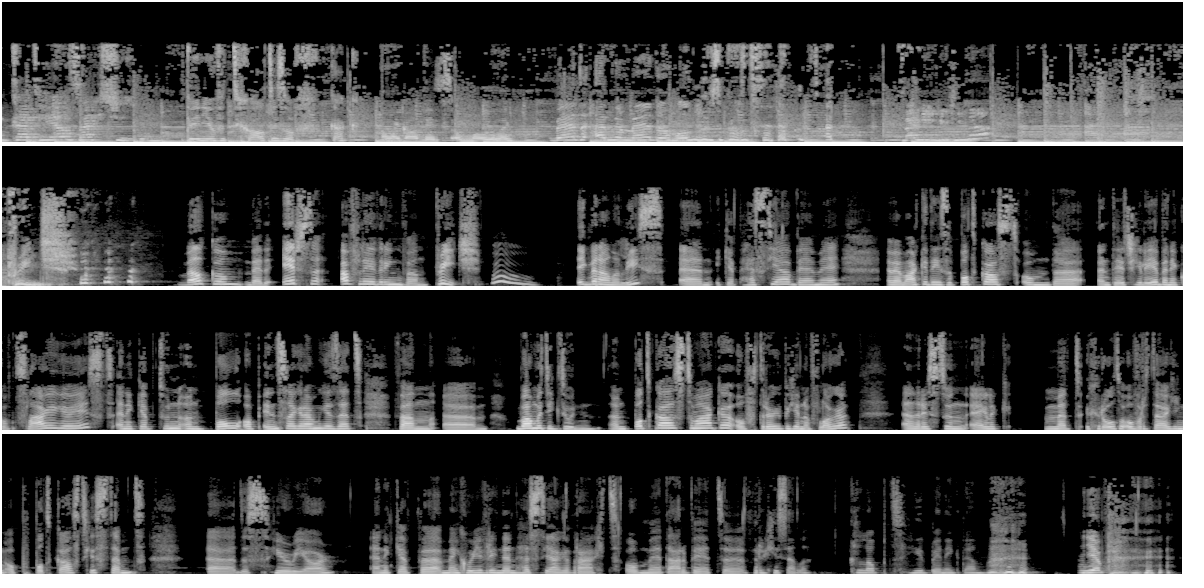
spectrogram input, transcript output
Ik ga het heel zachtjes doen. Ik weet niet of het goud is of kak. Oh my god, dit is onmogelijk. Beide en de meiden 100 procent. Mag ik beginnen? Preach. Welkom bij de eerste aflevering van Preach. Ik ben Annelies en ik heb Hestia bij mij. En wij maken deze podcast omdat een tijdje geleden ben ik ontslagen geweest. En ik heb toen een poll op Instagram gezet van um, wat moet ik doen? Een podcast maken of terug beginnen vloggen? En er is toen eigenlijk met grote overtuiging op podcast gestemd. Uh, dus here we are. En ik heb uh, mijn goede vriendin Hestia gevraagd om mij daarbij te vergezellen. Klopt, hier ben ik dan. yep.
